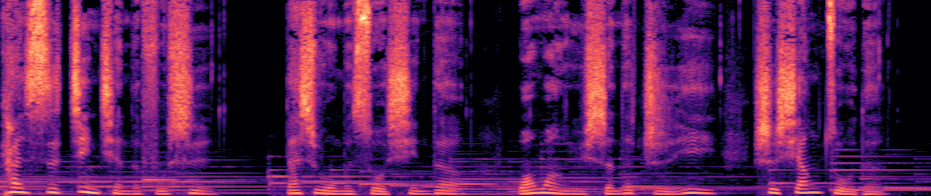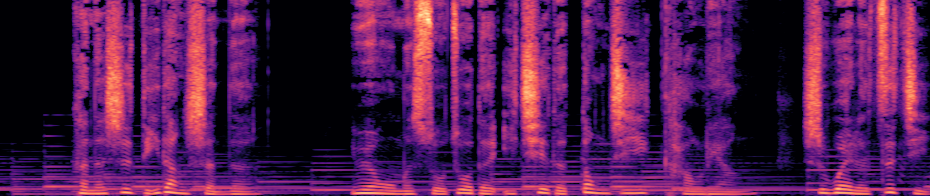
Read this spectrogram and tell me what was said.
看似敬虔的服饰。但是我们所行的，往往与神的旨意是相左的，可能是抵挡神的，因为我们所做的一切的动机考量，是为了自己，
